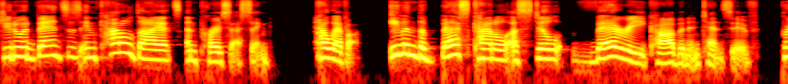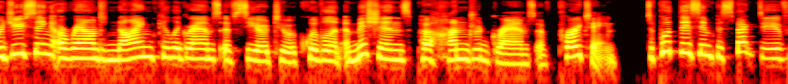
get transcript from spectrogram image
due to advances in cattle diets and processing. However, even the best cattle are still very carbon intensive, producing around 9 kilograms of CO2 equivalent emissions per 100 grams of protein. To put this in perspective,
